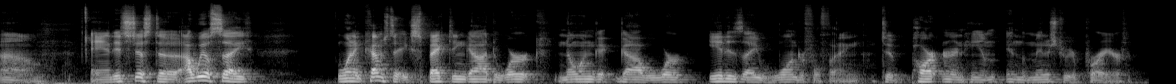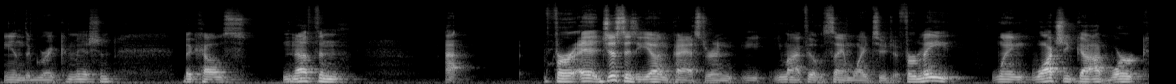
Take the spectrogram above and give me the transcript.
um, and it's just uh, I will say when it comes to expecting God to work, knowing that God will work, it is a wonderful thing to partner in Him in the ministry of prayer in the Great Commission, because nothing. I, for uh, just as a young pastor, and you, you might feel the same way too. For me, when watching God work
